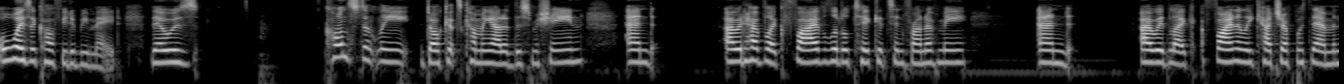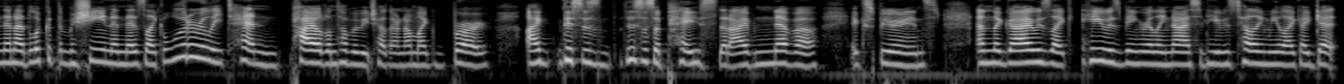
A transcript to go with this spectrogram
always a coffee to be made there was constantly dockets coming out of this machine and i would have like five little tickets in front of me and I would like finally catch up with them and then I'd look at the machine and there's like literally 10 piled on top of each other and I'm like, "Bro, I this is this is a pace that I've never experienced." And the guy was like he was being really nice and he was telling me like I get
